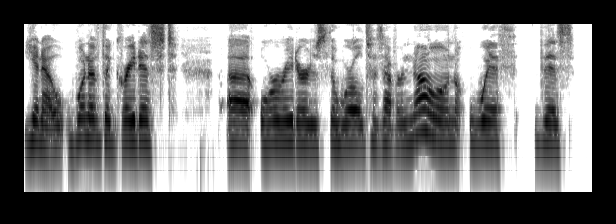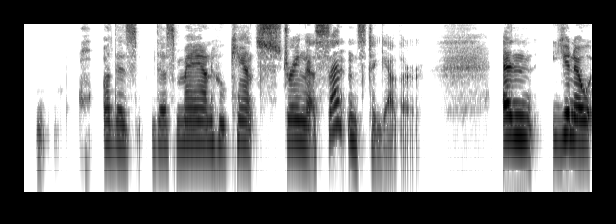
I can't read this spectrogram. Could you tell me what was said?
You know one of the greatest uh, orators the world has ever known with this uh, this this man who can't string a sentence together. And you know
